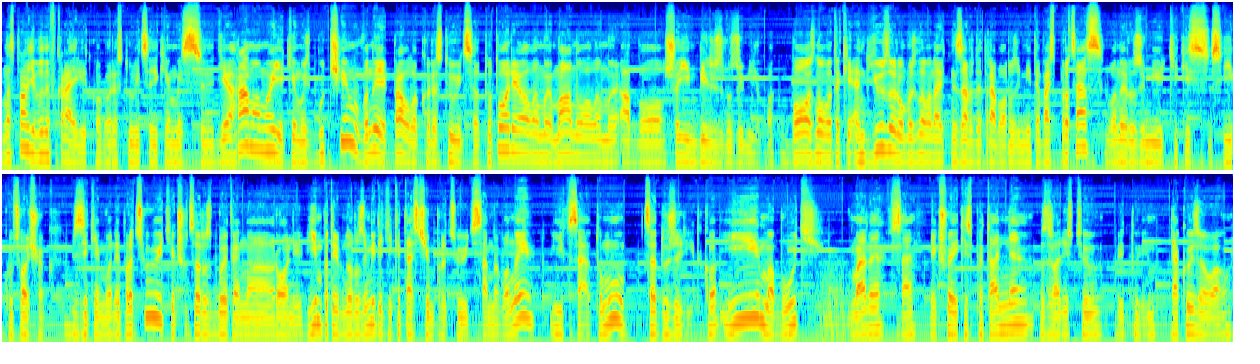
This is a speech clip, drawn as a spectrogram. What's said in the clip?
насправді вони вкрай рідко користуються якимись діаграмами, якимось будь-чим. Вони, як правило, користуються туторіалами, мануалами або що їм більш зрозуміло. Бо знову таки енд-юзеру, можливо, навіть не завжди треба розуміти весь процес. Вони розуміють тільки свій кусочок, з яким вони працюють. Якщо це розбити на ролі, їм потрібно розуміти тільки те, з чим працюють саме вони, і все. Тому це дуже рідко. І, мабуть, в мене все. Якщо є якісь питання, з радістю відповім. Дякую за увагу.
